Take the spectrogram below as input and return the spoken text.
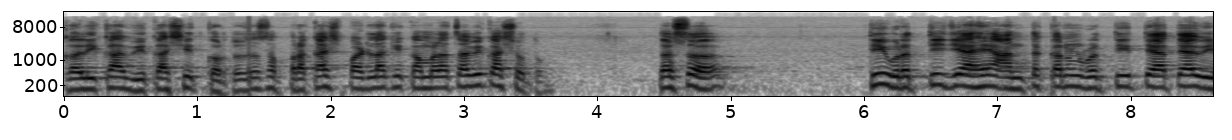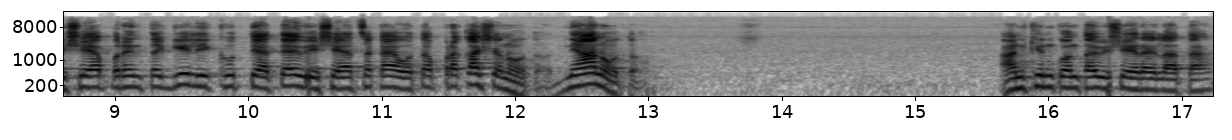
कलिका विकासित करतो. जसं प्रकाश पडला की कमळाचा विकास होतो. तसं ती वृत्ती जी आहे अंतकरण वृत्ती त्या त्या विषयापर्यंत गेली की त्या त्या विषयाचं काय होतं? प्रकाशन होतं ज्ञान होतं. आणखीन कोणता विषय राहिला आता?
